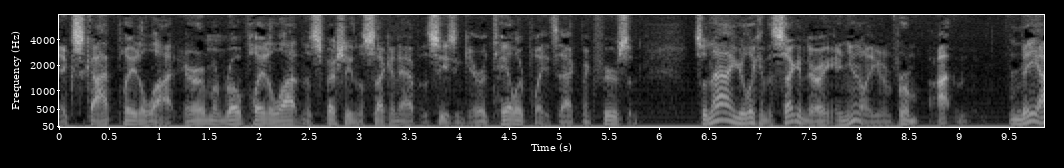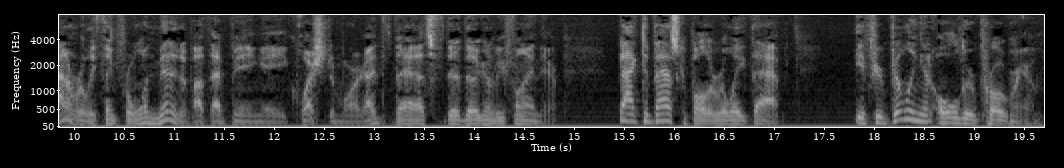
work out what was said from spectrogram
Nick Scott played a lot. Ayron Monroe played a lot, and especially in the second half of the season. Garrett Taylor played. Zach McPhearson. So now you're looking at the secondary, and you know, even for, for me, I don't really think for one minute about that being a question mark. I, that's they're, they're going to be fine there. Back to basketball to relate that. If you're building an older program,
